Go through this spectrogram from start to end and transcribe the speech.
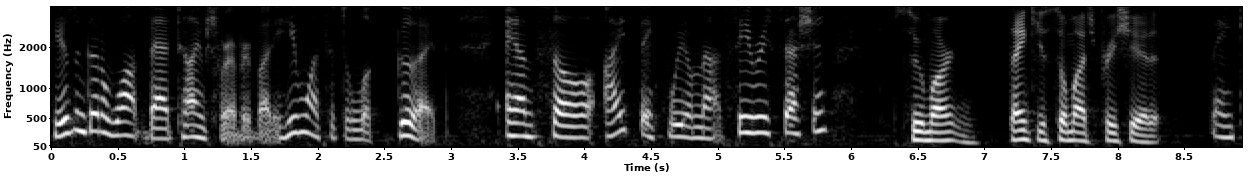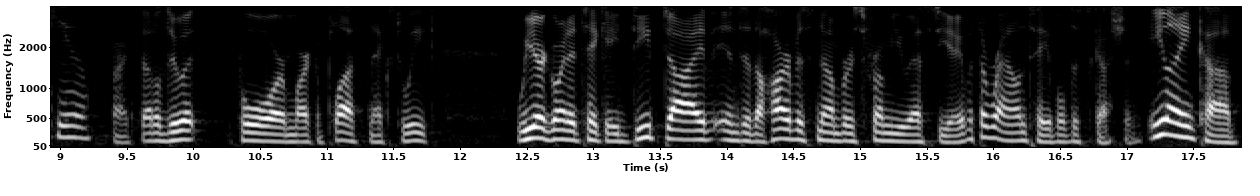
He isn't going to want bad times for everybody. He wants it to look good. And so I think we'll not see recession. Sue Martin, thank you so much. Appreciate it. Thank you. All right, that'll do it for Market Plus next week. We are going to take a deep dive into the harvest numbers from USDA with a roundtable discussion. Elaine Kub,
